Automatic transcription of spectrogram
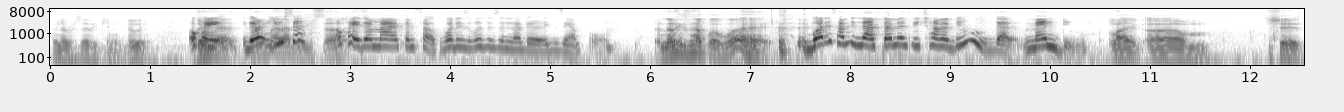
We never said they couldn't do it. Okay, mad- they're, they're mad you at said themselves. okay, they're mad at themselves. What is what is another example? Another example of what? What is something that feminists be trying to do that men do? like um, shit.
